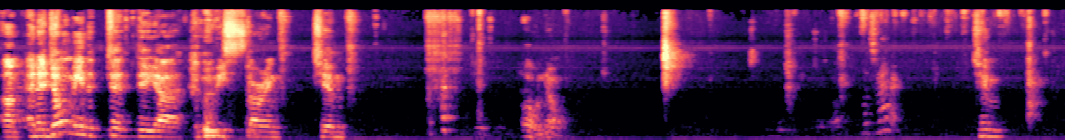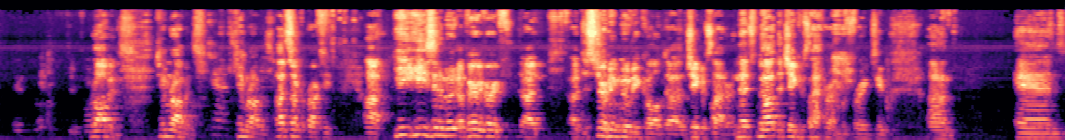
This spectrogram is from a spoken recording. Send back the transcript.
Um, and I don't mean the the, the, uh, the movie starring Tim. Oh no, What's the matter? Tim. Robbins, Tim Robbins, Yeah. Tim Robbins, Hudsucker Proxy. Uh, he, he's in a, a very very uh, a disturbing movie called uh, Jacob's Ladder, and that's not the Jacob's Ladder I'm referring to. Um, and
